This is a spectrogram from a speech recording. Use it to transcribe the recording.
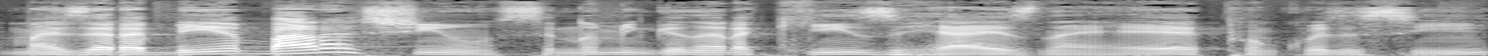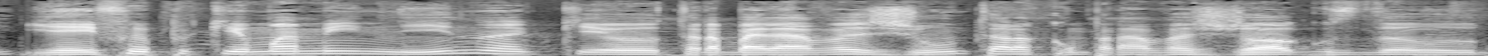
Mas era bem baratinho. Se não me engano, era 15 reais na época, uma coisa assim. E aí foi porque uma menina que eu trabalhava junto, ela comprava jogos do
